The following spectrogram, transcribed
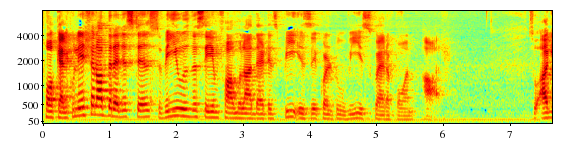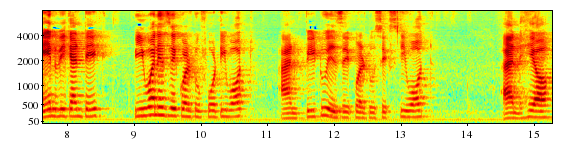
For calculation of the resistance, we use the same formula that is P is equal to V square upon R. So again we can take P1 is equal to 40 watt and P2 is equal to 60 watt and here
